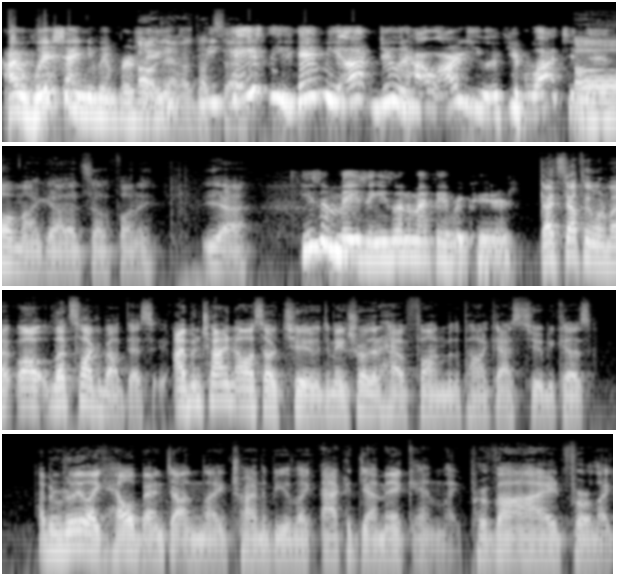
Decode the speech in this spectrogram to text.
I wish I knew him personally. Oh, yeah, Casey, hit me up, dude. How are you? If you're watching oh, this. Oh my god, that's so funny. Yeah. He's amazing. He's one of my favorite creators. That's definitely one of my. Well, let's talk about this. I've been trying also too to make sure that I have fun with the podcast too because I've been really like hell bent on like trying to be like academic and like provide for like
